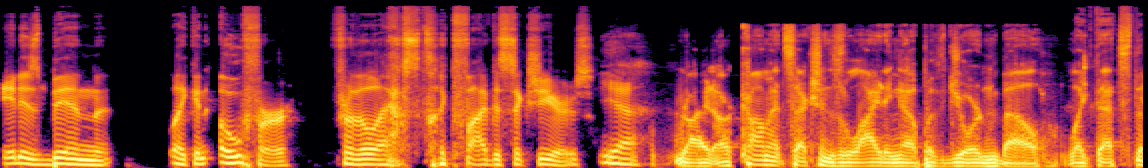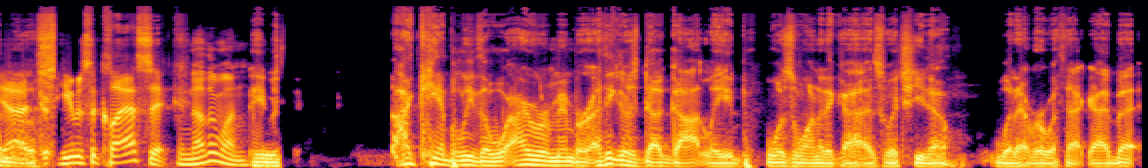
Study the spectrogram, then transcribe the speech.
it has been like an ofer for the last like five to six years Yeah. Right. Our comment section's lighting up with Jordan Bell. Like that's the yeah most he was the classic Another one. he was I can't believe the I remember I think it was Doug Gottlieb was one of the guys which you know whatever with that guy but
